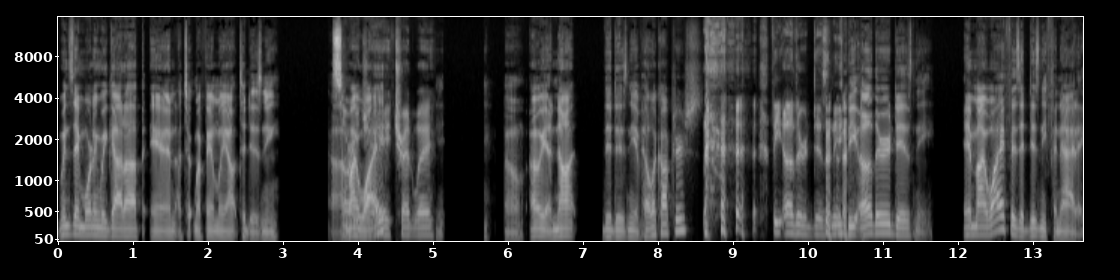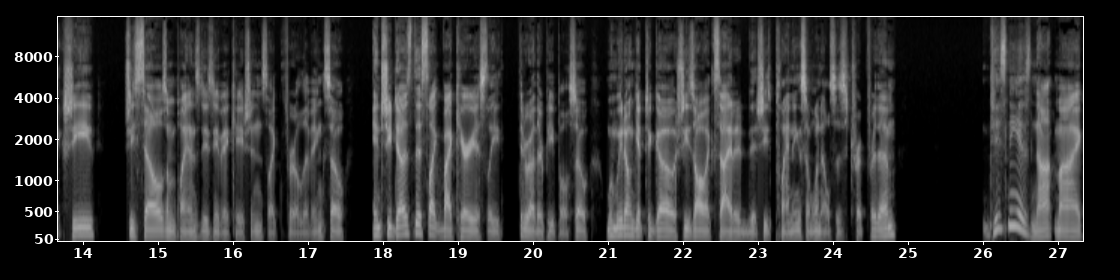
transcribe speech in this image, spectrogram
Wednesday morning we got up and I took my family out to Disney. Uh, Sorry, my Jay, wife, Treadway, oh, oh yeah, not the Disney of helicopters, the other Disney. the other Disney. And my wife is a Disney fanatic. She she sells and plans Disney vacations like for a living. So and she does this like vicariously through other people. So when we don't get to go, she's all excited that she's planning someone else's trip for them. Disney is not my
